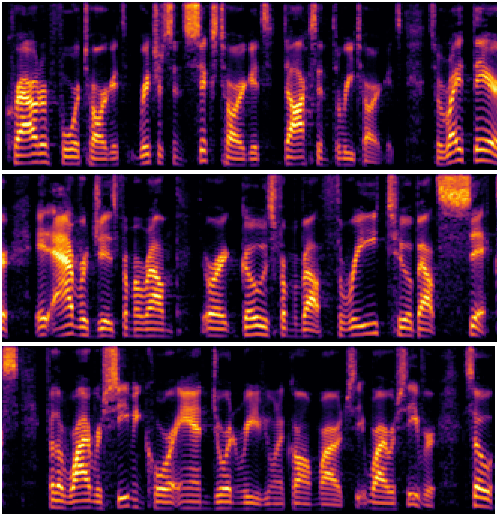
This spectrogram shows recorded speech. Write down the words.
Crowder, four targets. Richardson, six targets. Doctson, three targets. So right there, it averages from around, or it goes from about three to about six for the wide receiving corps and Jordan Reed, if you want to call him wide, receiver. So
